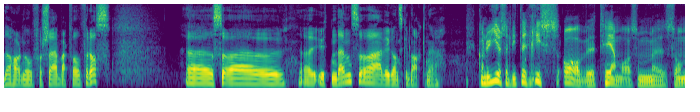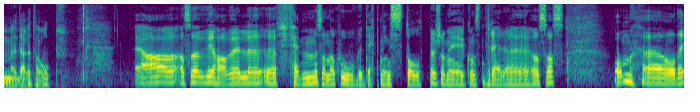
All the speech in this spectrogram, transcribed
det har noe for seg, i hvert fall for oss. Så uten den så er vi ganske nakne, ja. Kan du gi oss et lite riss av temaet som, som dere tar opp? Ja, altså vi har vel eh, fem sånne hoveddekningsstolper som vi konsentrerer oss oss om. Eh, og det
